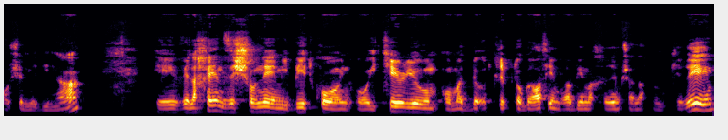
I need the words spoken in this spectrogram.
או של מדינה, ולכן זה שונה מביטקוין או איתריום או מטבעות קריפטוגרפיים רבים אחרים שאנחנו מכירים.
